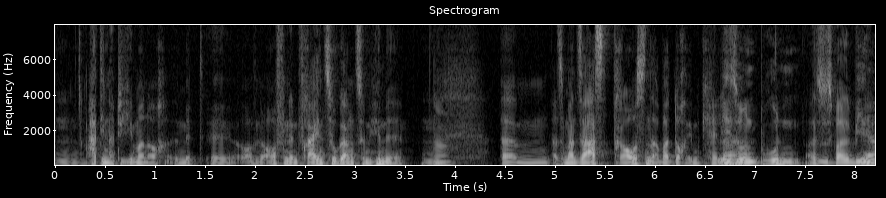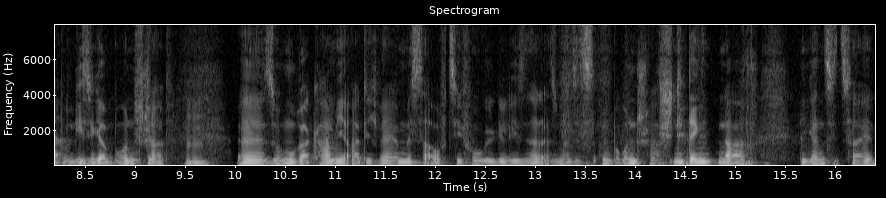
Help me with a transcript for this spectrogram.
Hm. hat ihn natürlich immer noch mit äh, offenen, freien Zugang zum Himmel. Ähm, also man saß draußen, aber doch im Keller. Wie so ein Brunnen. Also es war wie Ja. ein riesiger Brunnenschacht. Äh, so Murakami-artig, wer ja Mr. Aufziehvogel gelesen hat. Also man sitzt am Brunnenschacht und denkt nach die ganze Zeit.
